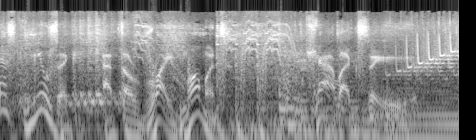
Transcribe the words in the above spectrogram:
best music at the right moment. Galaxy.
